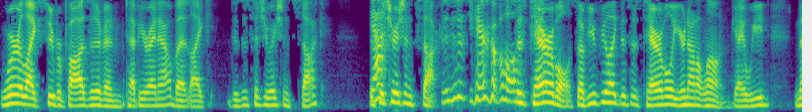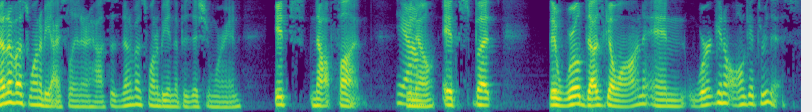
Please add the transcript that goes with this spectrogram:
we're like super positive and peppy right now, but like, does this situation suck? The Yeah. situation sucks. This is terrible. This is terrible. So if you feel like this is terrible, you're not alone. Okay, we none of us want to be isolated in our houses. None of us want to be in the position we're in. It's not fun. yeah. You know, it's but the world does go on, and we're gonna all get through this.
